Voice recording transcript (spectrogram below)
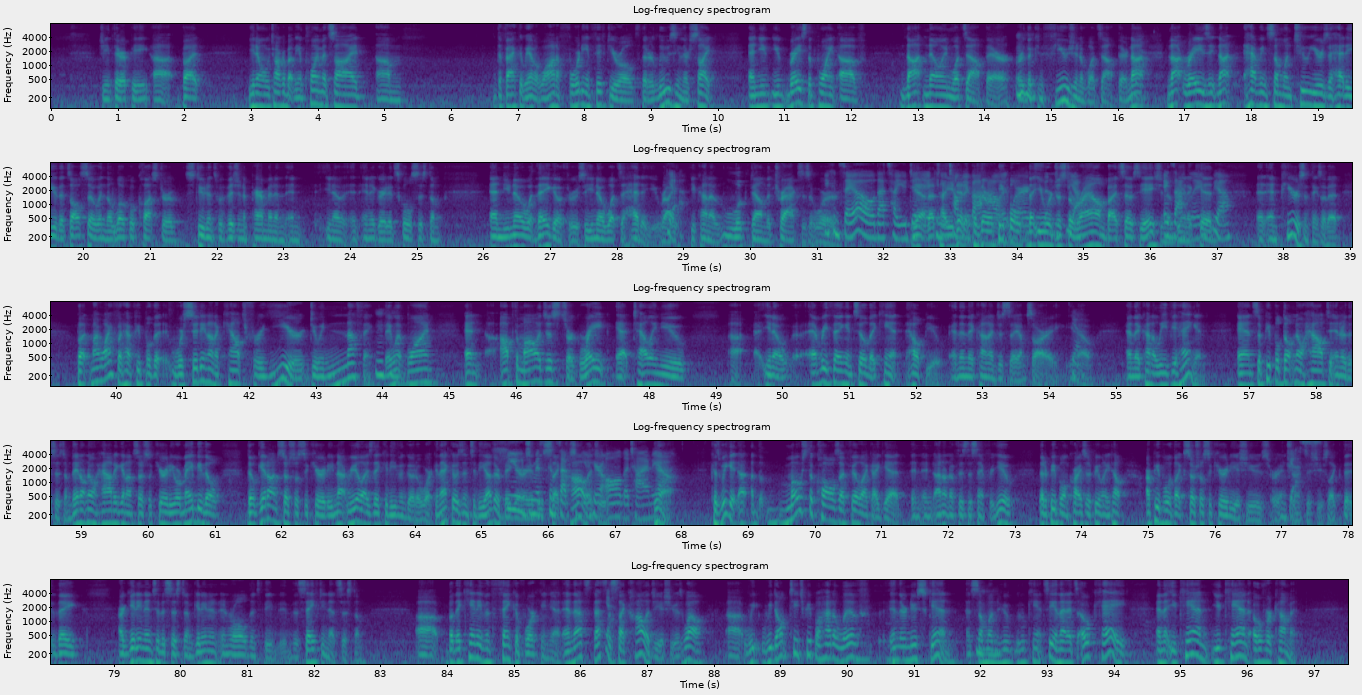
gene therapy. Uh, but you know, when we talk about the employment side, um, the fact that we have a lot of 40 and 50 year olds that are losing their sight, and you, you raise the point of not knowing what's out there or the confusion of what's out there, not not raising, not having someone two years ahead of you that's also in the local cluster of students with vision impairment and, and you know an integrated school system and you know what they go through so you know what's ahead of you right Yeah. you kind of look down the tracks as it were you can say, oh, that's how you did yeah, it. that's Can how you you did it. Because there were people that you were And- just yeah. around by association of being a kid, yeah. and, and peers and things like that. But my wife would have people that were sitting on a couch for a year doing nothing. They Mm-hmm. went blind, And ophthalmologists are great at telling you, uh, you know, everything until they can't help you, and then they kind of just say, "I'm sorry," you Yeah. know, and they kind of leave you hanging. And so people don't know how to enter the system. They don't know how to get on Social Security, or maybe they'll they'll get on Social Security, not realize they could even go to work, and that goes into the other big area, Huge misconception you hear all the time. Yeah. Yeah. Because we get uh, uh, most of the calls I feel like I get, and, and I don't know if this is the same for you, that are people in crisis people need help, are people with like social security issues or insurance Yes. issues. Like the, they are getting into the system, getting enrolled into the the safety net system, uh, but they can't even think of working yet, and that's that's Yeah. the psychology issue as well. Uh, we we don't teach people how to live in their new skin as someone Mm-hmm. who, who can't see, and that it's okay, and that you can you can overcome it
